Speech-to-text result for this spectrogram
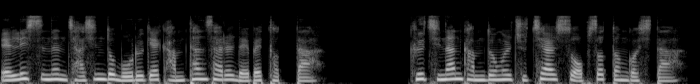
앨리스는 자신도 모르게 감탄사를 내뱉었다. 그 진한 감동을 주체할 수 없었던 것이다.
